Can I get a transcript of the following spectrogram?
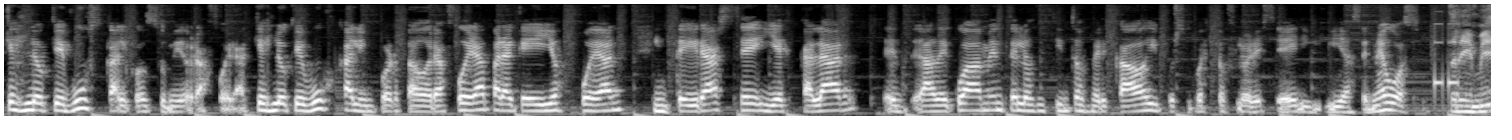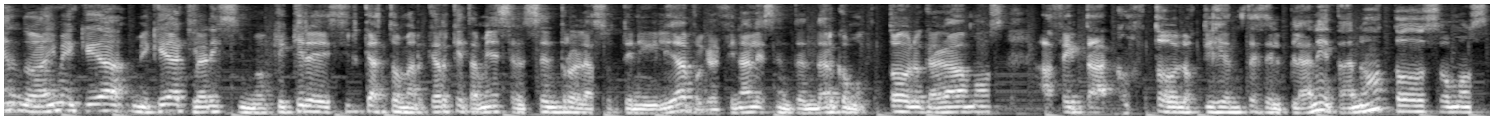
qué es lo que busca el consumidor afuera, qué es lo que busca el importador afuera para que ellos puedan integrarse y escalar eh, adecuadamente los distintos mercados y por supuesto florecer y, hacer negocio. Tremendo, ahí me queda, me queda clarísimo qué quiere decir Customer Care, que también es el centro de la sostenibilidad, porque al final es entender como todo lo que hagamos afecta a todos los clientes del planeta, ¿no? Todos somos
